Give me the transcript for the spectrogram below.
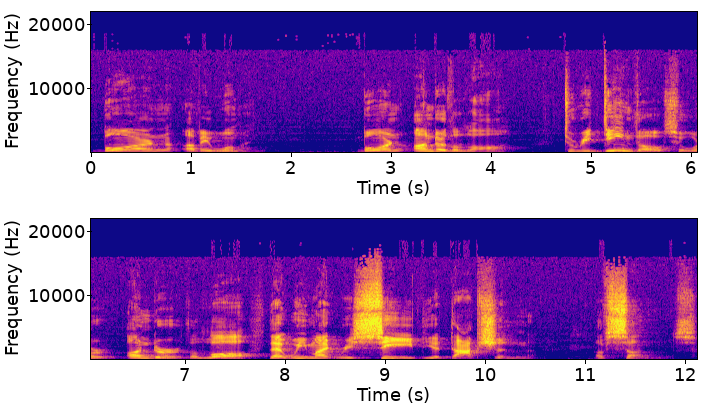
born of a woman born under the law to redeem those who were under the law, that we might receive the adoption of sons.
